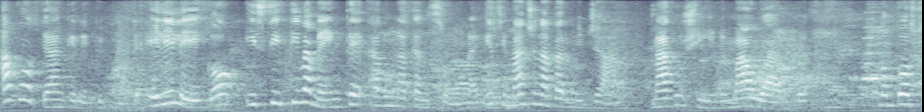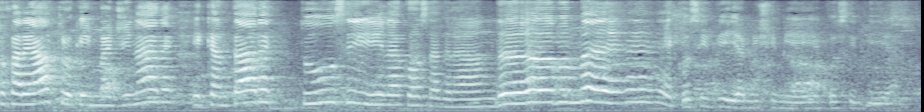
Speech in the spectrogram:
a volte anche le più brutte, e le leggo istintivamente ad una canzone. Io si immagino parmigiano, ma cucino, ma guardo, non posso fare altro che immaginare e cantare tu sei una cosa grande per me e così via amici miei e così via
